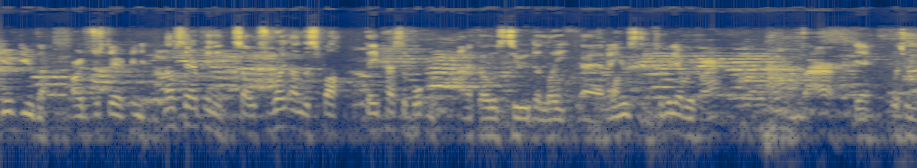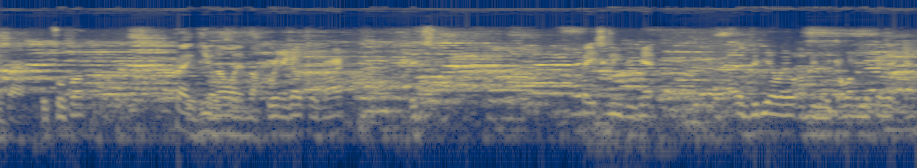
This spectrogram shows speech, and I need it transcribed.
give you that, or is it just their opinion? No, it's their opinion. So it's right on the spot. They press a button and it goes to the light. Um, to. you familiar with VAR? VAR. Yeah. Do you mean VAR? With football? Craig, you know I'm not. When you go to the VAR, it's basically they get a video out and be like, I want to look at it again.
